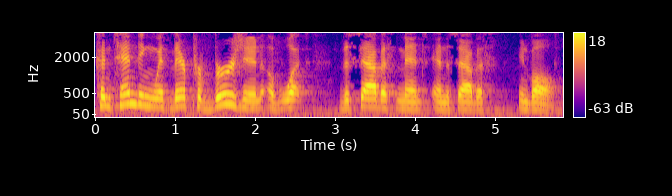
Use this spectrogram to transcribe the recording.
contending with their perversion of what the Sabbath meant and the Sabbath involved.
